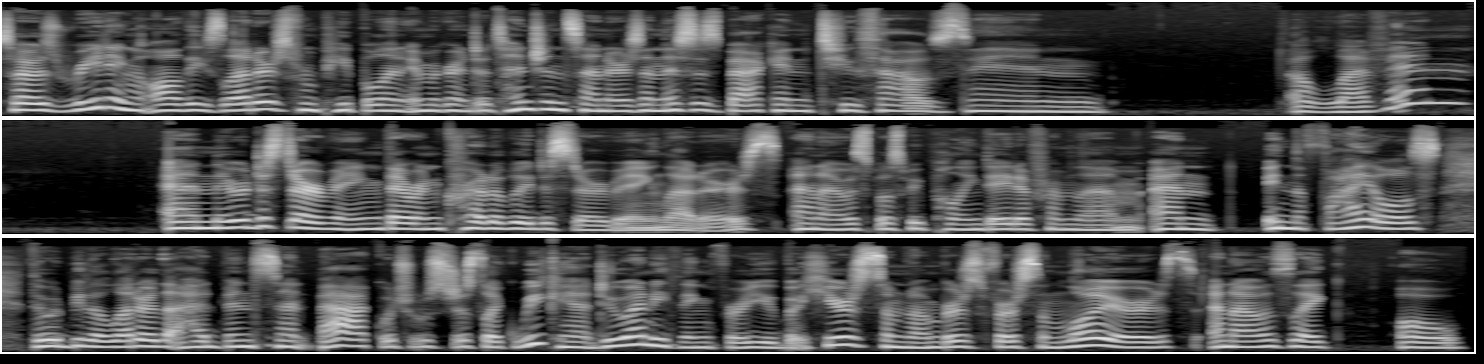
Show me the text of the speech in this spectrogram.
So I was reading all these letters from people in immigrant detention centers, and this is back in 2011. And they were disturbing. They were incredibly disturbing letters. And I was supposed to be pulling data from them. And in the files, there would be the letter that had been sent back, which was just like, we can't do anything for you, but here's some numbers for some lawyers. And I was like, oh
